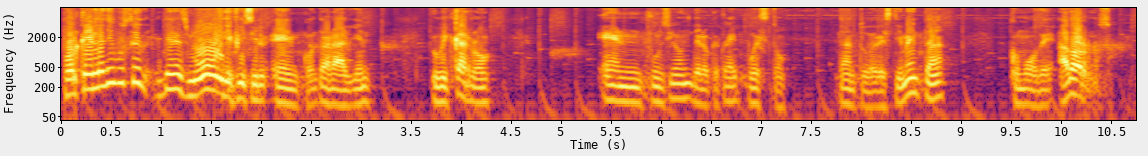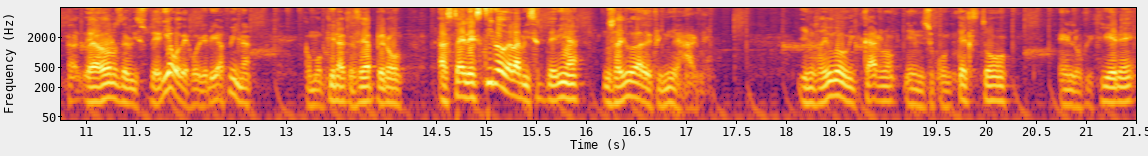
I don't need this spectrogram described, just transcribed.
Porque le digo a usted, ya es muy difícil encontrar a alguien, ubicarlo en función de lo que trae puesto, tanto de vestimenta como de adornos, de adornos de bisutería o de joyería fina, como quiera que sea, pero hasta el estilo de la bisutería nos ayuda a definir a alguien y nos ayuda a ubicarlo en su contexto, en lo que quiere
